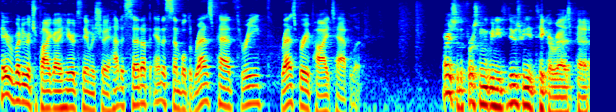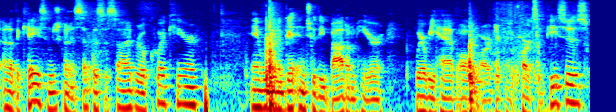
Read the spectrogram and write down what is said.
Hey everybody, RetroPie Guy here. Today I'm going to show you how to set up and assemble the RasPad 3 Raspberry Pi tablet. All right, so the first thing that we need to do is we need to take our RasPad out of the case. I'm just going to set this aside real quick here. And we're going to get into the bottom here where we have all of our different parts and pieces.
